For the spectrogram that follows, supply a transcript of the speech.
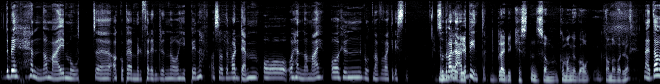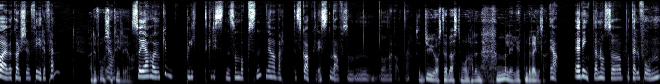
Det ble henne og meg mot eh, AKP-ML-foreldrene og hippiene. Altså, det var dem og, og henne og meg, og hun lot meg få være kristen. Så det var der du- det begynte. Ble du kristen som Hvor mange år gammel var du da? Nei, da var jeg vel kanskje fire-fem. Ja, det var så Ja. tidlig, ja. Så jeg har jo ikke blitt kristen som voksen. Jeg har vært skapkristen, da, som noen har kalt det. Så du og stebestemoren hadde en hemmelig liten bevegelse. Ja. Jeg ringte henne også på telefonen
